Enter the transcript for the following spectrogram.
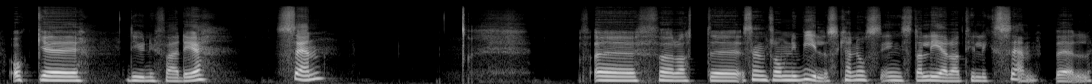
Och eh, det är ungefär det. Sen eh, för att eh, sen om ni vill så kan ni också installera till exempel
